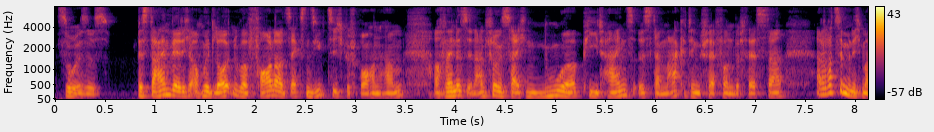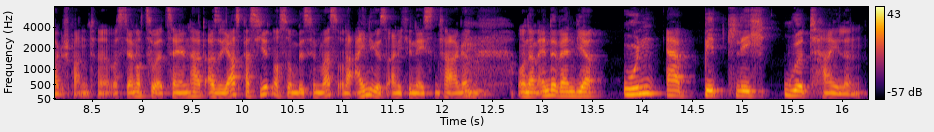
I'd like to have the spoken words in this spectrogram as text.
So ist es. Bis dahin werde ich auch mit Leuten über Fallout 76 gesprochen haben, auch wenn es in Anführungszeichen nur Pete Heinz ist, der Marketingchef von Bethesda. Aber trotzdem bin ich mal gespannt, äh, was der noch zu erzählen hat. Also ja, es passiert noch so ein bisschen was oder einiges eigentlich die nächsten Tage. Mhm. Und am Ende werden wir unerbittlich urteilen.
